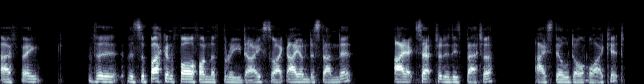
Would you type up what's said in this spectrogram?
I think the there's a back and forth on the three dice. Like I understand it, I accept that it is better. I still don't like it.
